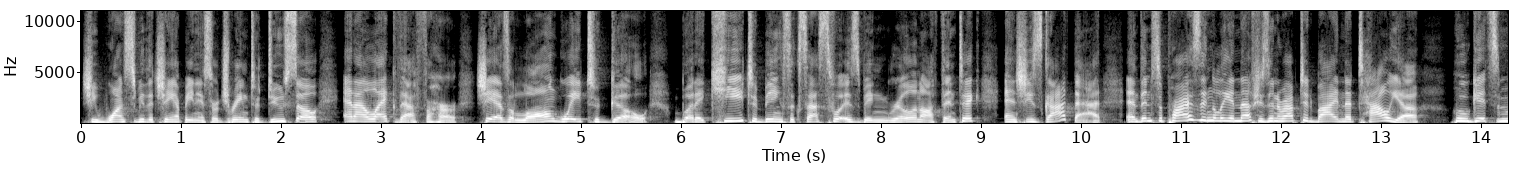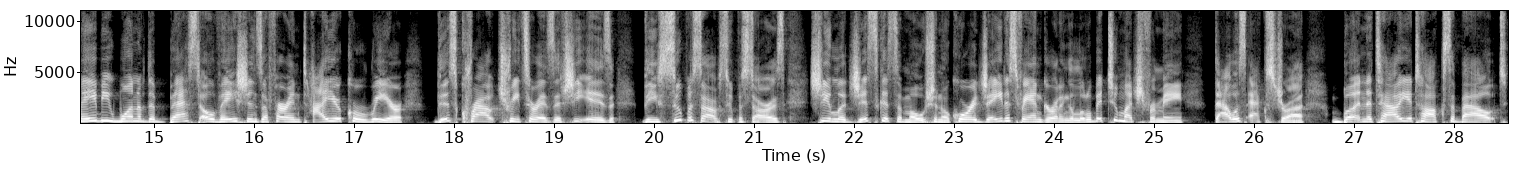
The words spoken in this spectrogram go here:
She wants to be the champion. It's her dream to do so. And I like that for her. She has a long way to go, but a key to being successful is being real and authentic. And she's got that. And then surprisingly enough, she's interrupted by Natalya who gets maybe one of the best ovations of her entire career. This crowd treats her as if she is the superstar of superstars. She legit gets emotional. Cora Jade is fangirling a little bit too much for me. That was extra. But Natalya talks about,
